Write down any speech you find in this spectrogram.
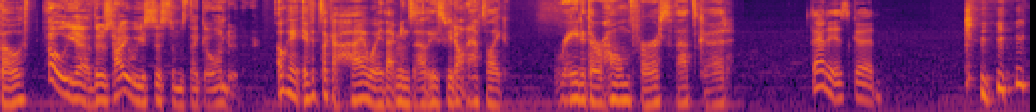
both. oh yeah, there's highway systems that go under there. Okay, if it's like a highway, that means at least we don't have to like raid their home first. That's good. That is good.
